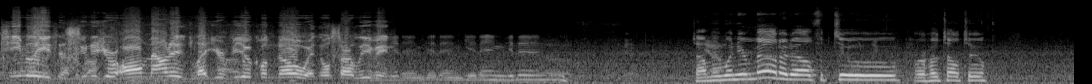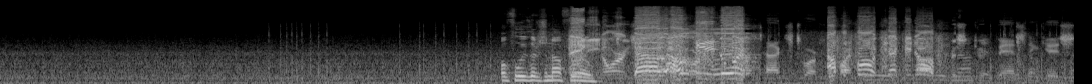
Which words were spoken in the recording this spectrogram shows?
Team leads, as soon as you're all mounted, let your vehicle know and they'll start leaving. Get in, get in, get in, get in. Tell me when you're mounted, Alpha 2 or Hotel 2. Hopefully there's enough room. Uh, Alpha north! Attacks to our Alpha 4, checking off! Permission to advance and engage.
